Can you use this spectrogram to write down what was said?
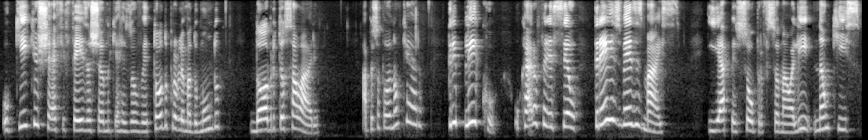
O que que o chefe fez achando que ia resolver todo o problema do mundo? Dobra o teu salário. A pessoa falou, não quero. Triplico. O cara ofereceu três vezes mais. E a pessoa, o profissional ali, não quis.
